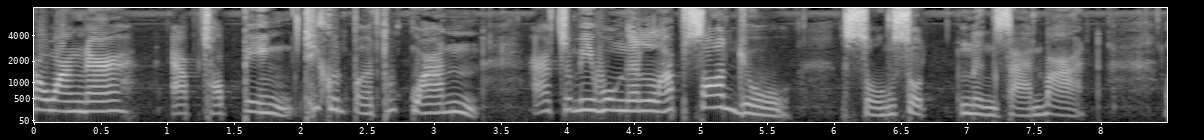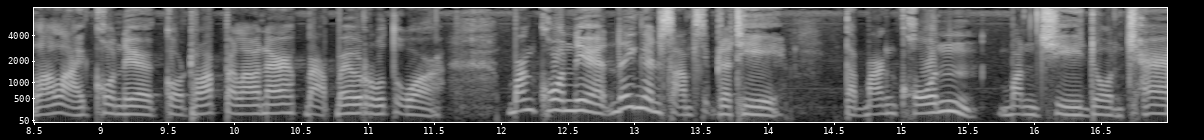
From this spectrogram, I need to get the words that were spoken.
ระวังนะแอปช้อปปิ้งที่คุณเปิดทุกวัน อาจจะมีวงเงินลับซ่อนอยู่ สูงสุด 1 0 0 0 0แสนบาท และหลายคนเนี่ยกดรับไปแล้วนะ แบบไม่รู้ตัว บางคนเนี่ยได้เงิน 30 นาที แต่บางคนบัญชีโดนแช่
